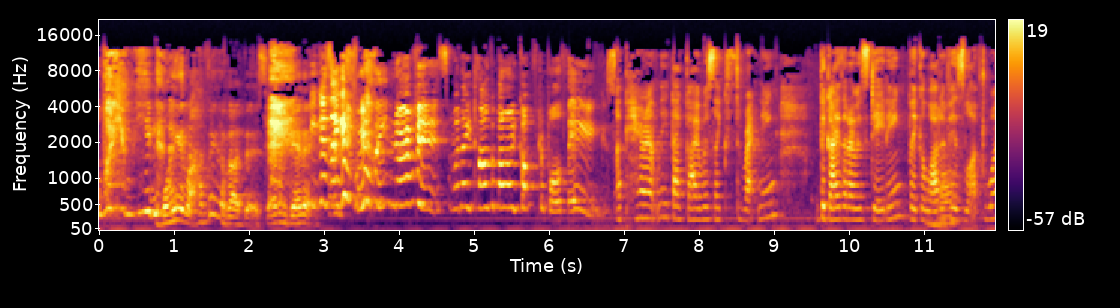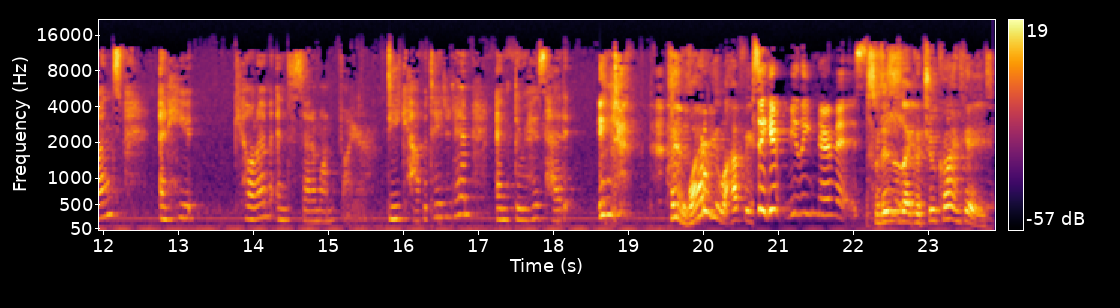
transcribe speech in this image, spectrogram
What do you mean? Why are you laughing about this? I don't get it. Because I get really nervous when I talk about uncomfortable things. Apparently, that guy was like threatening the guy that I was dating, like a lot of Uh-huh. his loved ones, and he killed him and set him on fire, decapitated him, and threw his head into. Wait, why are you laughing? So you're really nervous. So this is like a true crime case.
